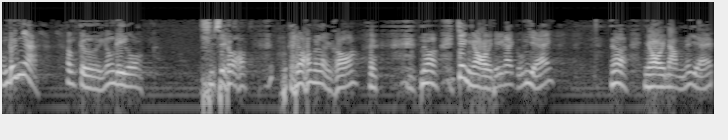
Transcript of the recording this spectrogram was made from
Ông đứng nha. Ông cười ông đi luôn. sao không cái đó mới là khó. Nó chứ ngồi thì ra cũng dễ. Nó ngồi nằm nó dễ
